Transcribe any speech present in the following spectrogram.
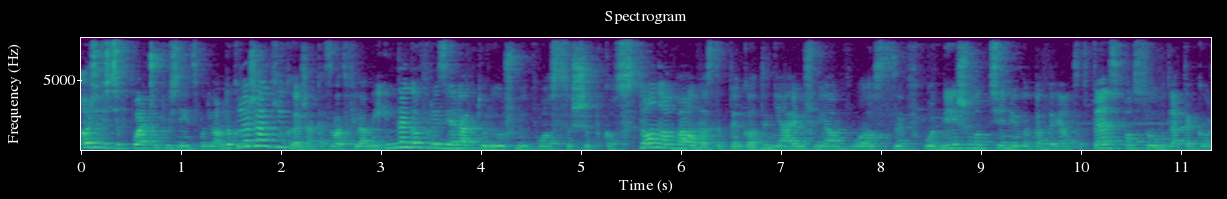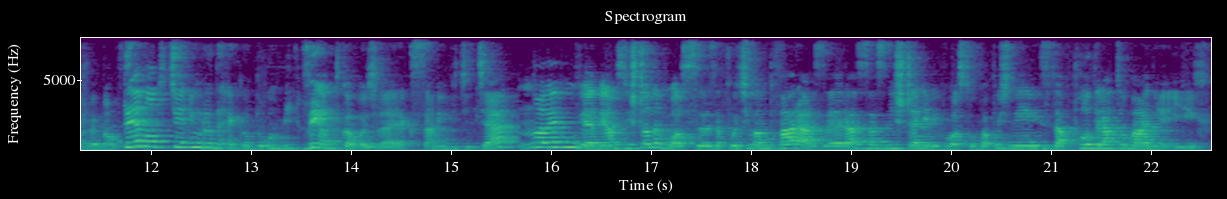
Oczywiście w płaczu później dzwoniłam do koleżanki, koleżanka załatwiła mi innego fryzjera, który już mi włosy szybko stonował. Następnego dnia już miałam włosy w chłodniejszym odcieniu, wyglądające w ten sposób, dlatego że no w tym odcieniu rudego było mi wyjątkowo źle, jak sami widzicie. No ale jak mówię, miałam zniszczone włosy, zapłaciłam dwa razy, raz za zniszczenie mi włosów, a później za podratowanie ich,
